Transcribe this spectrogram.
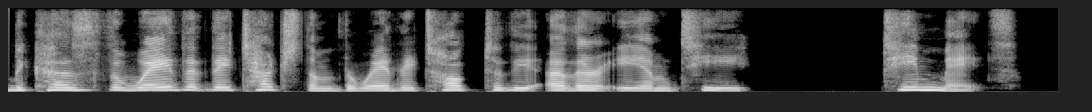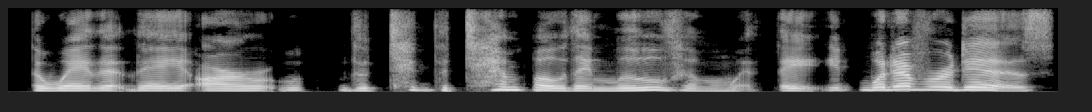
because the way that they touch them, the way they talk to the other EMT teammates, the way that they are, the t- the tempo they move him with, they whatever it is,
